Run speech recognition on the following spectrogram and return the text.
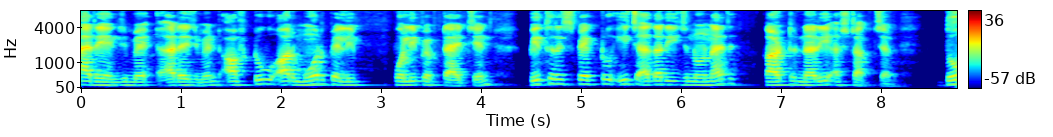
arrangement arrangement of two or more polypeptide chain with respect to each other is known as quaternary structure दो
